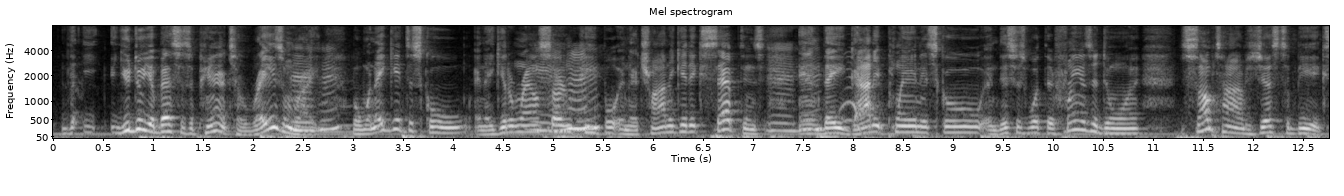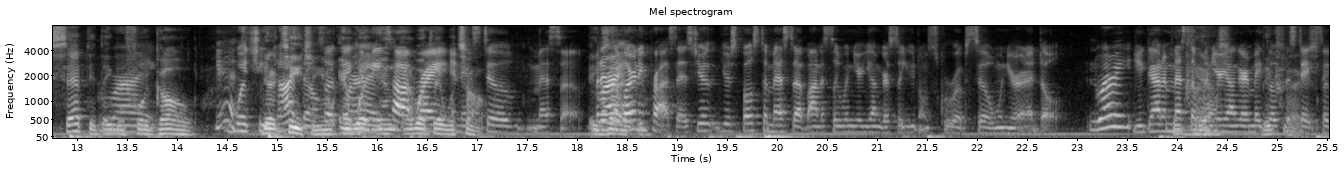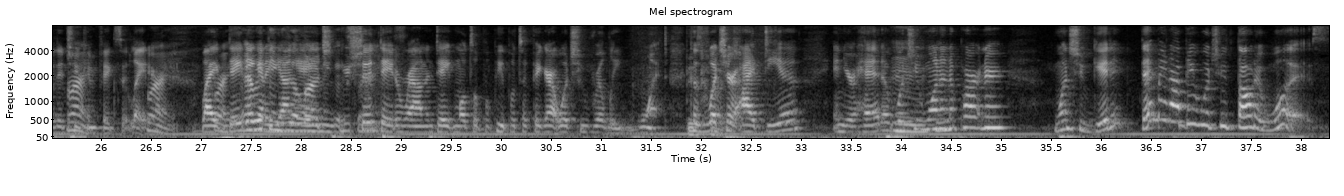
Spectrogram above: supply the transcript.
The- you do your best as a parent to raise them right, mm-hmm. but when they get to school and they get around certain mm-hmm. people and they're trying to get acceptance mm-hmm. and they got it playing at school and this is what their friends are doing, sometimes just to be accepted, they Right. will forego. Yeah. What you Their taught teaching them. So and they what- be and- taught and what right they and were then taught. still mess up. But it's a learning process. You're you're supposed to mess up honestly when you're younger, so you don't screw up still when you're an adult. Right. You got to mess up when you're younger and make Big those facts. mistakes so that you can fix it later. Right. Like Right. dating Everything's at a a young learning age, you should experience. date around and date multiple people to figure out what you really want. Because what's your idea in your head of what you want in Mm-hmm. a partner, once you get it, that may not be what you thought it was.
